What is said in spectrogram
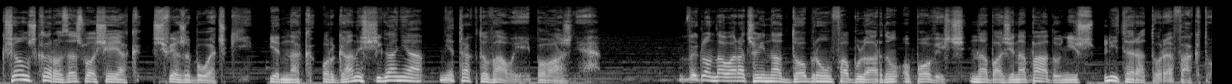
Książka rozeszła się jak świeże bułeczki, jednak organy ścigania nie traktowały jej poważnie. Wyglądała raczej na dobrą fabularną opowieść na bazie napadu niż literaturę faktu.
